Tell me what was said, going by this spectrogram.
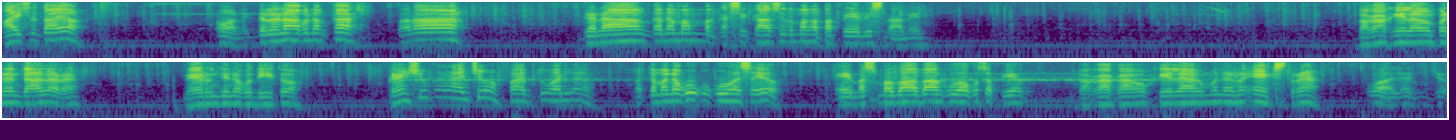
Ayos na tayo. O, nagdala na ako ng cash. Para ganahan ka namang mag-asikaso ng mga papeles namin. Baka kailangan pa ng dollar, ha? Meron din ako dito. Presyo karancho, 5 to 1 lang. Ba't naman ako kukuha sa'yo? Eh, mas mababa ang kuha ko sa pier. Baka ka ako kailangan mo lang ng extra. Walang Diyo.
